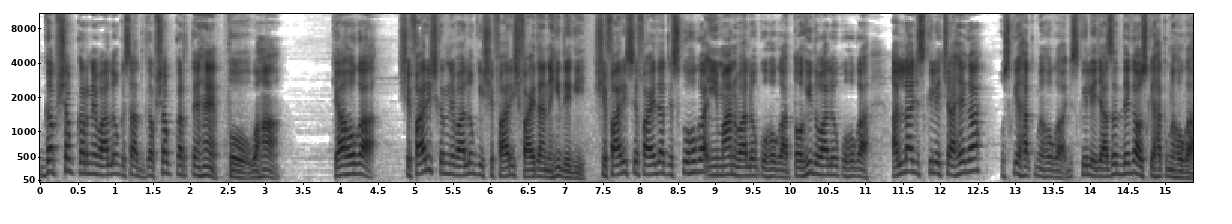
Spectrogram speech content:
گپ شپ کرنے والوں کے ساتھ گپ شپ کرتے ہیں، تو وہاں کیا ہوگا؟ سفارش کرنے والوں کی سفارش فائدہ نہیں دے گی۔ سفارش سے فائدہ کس کو ہوگا؟ ایمان والوں کو ہوگا، توحید والوں کو ہوگا۔ اللہ جس کے لیے چاہے گا، اس کے حق میں ہوگا۔ جس کے لیے اجازت دے گا، اس کے حق میں ہوگا۔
